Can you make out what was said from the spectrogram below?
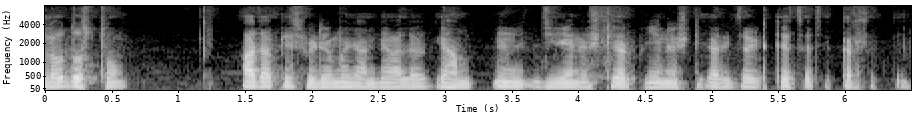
हेलो दोस्तों, आज आप इस वीडियो में जानने वाले हो कि हम जी एन एस टी और पी एन एस टी का रिज़ल्ट कैसे चेक कर सकते हैं।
